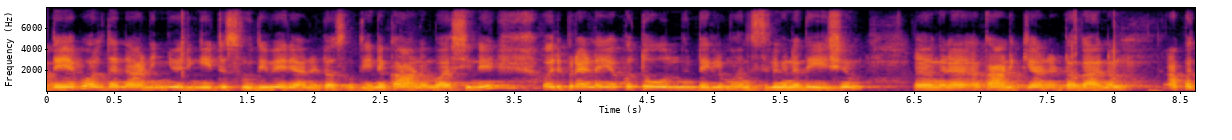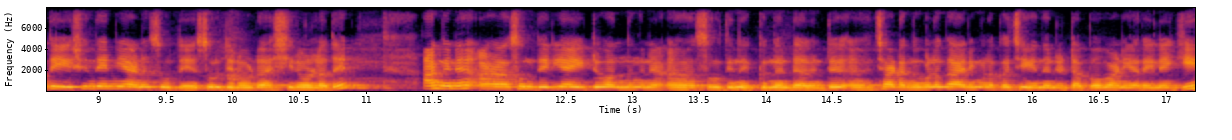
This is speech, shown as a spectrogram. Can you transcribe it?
അതേപോലെ തന്നെ അണിഞ്ഞൊരുങ്ങിയിട്ട് ശ്രുതി വരികയാണ് കേട്ടോ. ശ്രുതിനെ കാണുമ്പോൾ അശ്വിന് ഒരു പ്രണയമൊക്കെ തോന്നുന്നുണ്ടെങ്കിലും മനസ്സിലിങ്ങനെ ദേഷ്യം അങ്ങനെ കാണിക്കുകയാണ് കേട്ടോ. കാരണം അപ്പോൾ ദേഷ്യം തന്നെയാണ് ശ്രുതി ശ്രുതിനോട് അശ്വിനുള്ളത്. അങ്ങനെ സുന്ദരിയായിട്ട് വന്ന് ഇങ്ങനെ ശ്രുതി നിൽക്കുന്നുണ്ട്. എന്നിട്ട് ചടങ്ങുകളും കാര്യങ്ങളൊക്കെ ചെയ്യുന്നുണ്ട് കേട്ടോ അപ്പോൾ പണിയറയിലേക്ക്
